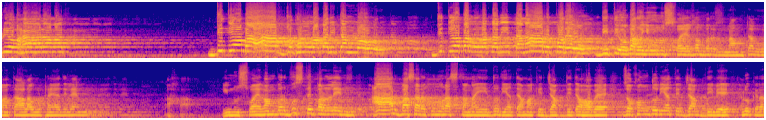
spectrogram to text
প্রিয় ভাইয়ার আমার, দ্বিতীয়বার যখন লটারি টানলো, দ্বিতীয়বার লটারি টানার পরেও দ্বিতীয়বার ওই ইউনুস পয়গম্বরের নামটা আল্লাহ তাআলা উঠাইয়া দিলেন। আহা, ইউনুস পয়গম্বর বুঝতে পারলেন, আর বাঁচার কোনো রাস্তা নাই, দুনিয়াতে আমাকে জাপ দিতে হবে। যখন দুনিয়াতে জাপ দিবে, লোকেরা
